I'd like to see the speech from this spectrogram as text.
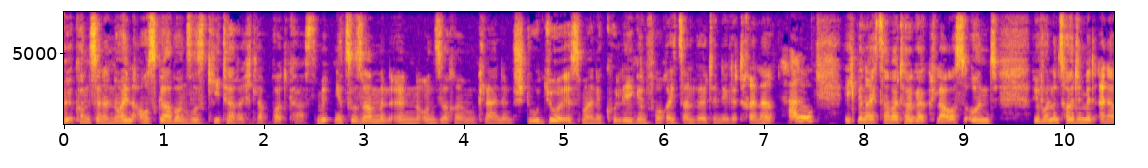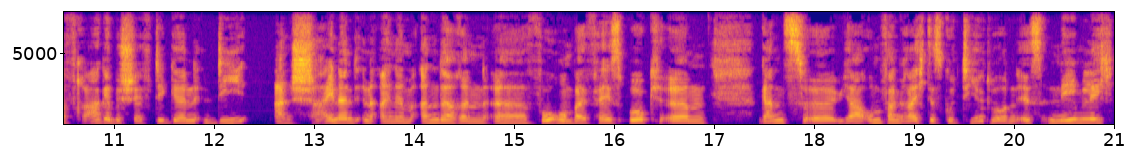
Willkommen zu einer neuen Ausgabe unseres Kita-Rechtler-Podcasts. Mit mir zusammen in unserem kleinen Studio ist meine Kollegin Frau Rechtsanwältin Nele Trenner. Hallo. Ich bin Rechtsanwalt Holger Klaus und wir wollen uns heute mit einer Frage beschäftigen, die anscheinend in einem anderen äh, Forum bei Facebook ähm, ganz äh, ja umfangreich diskutiert worden ist, nämlich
